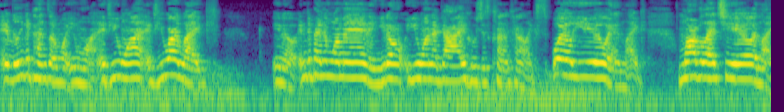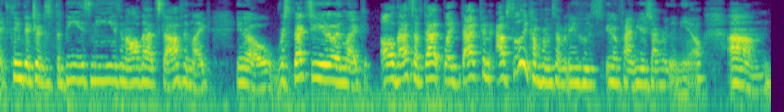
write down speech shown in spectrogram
It really depends on what you want. If you want, if you are like, you know, independent woman, and you don't, you want a guy who's just kind of, kind of like spoil you and like marvel at you and like think that you're just the bee's knees and all that stuff, and like you know, respect you and like all that stuff. That like that can absolutely come from somebody who's, you know, five years younger than you. Um,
